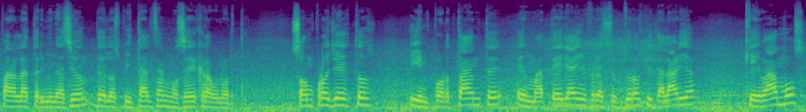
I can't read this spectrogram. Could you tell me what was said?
para la terminación del Hospital San José de Cravo Norte. Son proyectos importantes en materia de infraestructura hospitalaria que vamos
